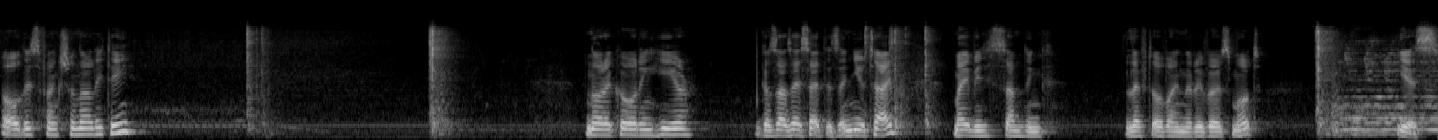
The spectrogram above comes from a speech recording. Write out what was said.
All this functionality. No recording here because as I said it's a new type. Maybe something left over in the reverse mode. Yes.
